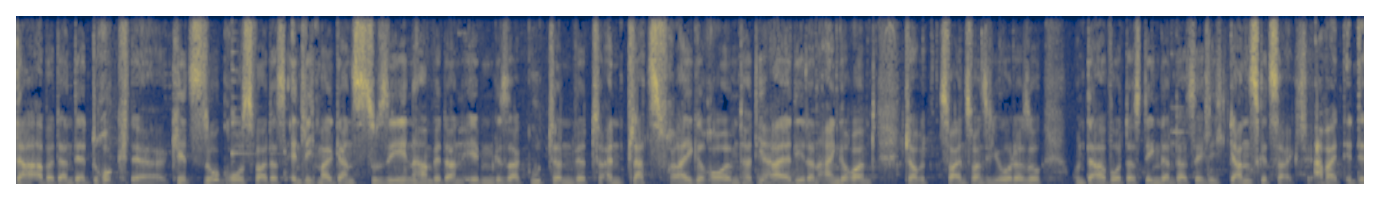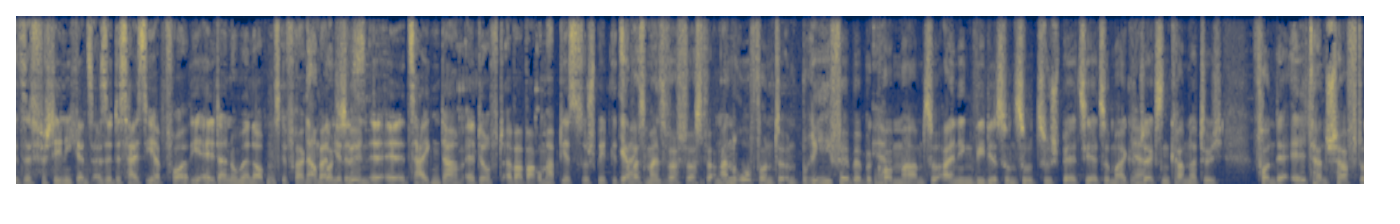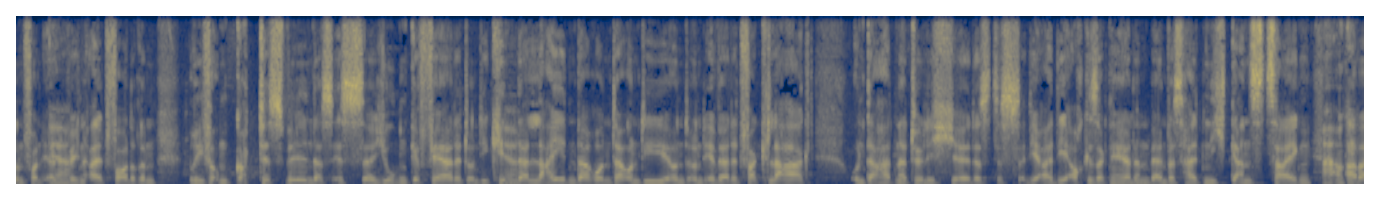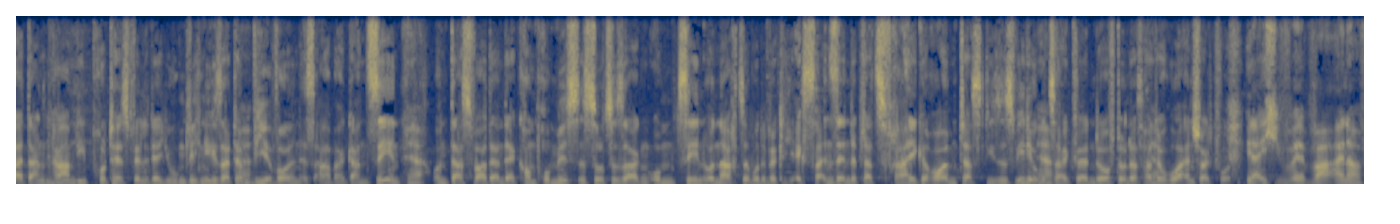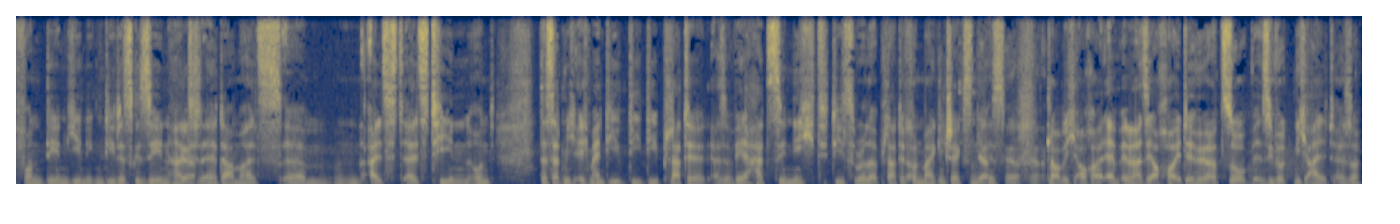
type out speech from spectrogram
Da aber dann der Druck der Kids so groß war, das endlich mal ganz zu sehen, haben wir dann eben gesagt, gut, dann wird ein Platz freigeräumt, hat die ja. ARD dann eingeräumt, ich glaube 22 Uhr oder so. Und da wurde das Ding dann tatsächlich ganz gezeigt. Ja. Aber das, das verstehe ich nicht ganz. Also das heißt, ihr habt vorher die Eltern um Erlaubnis gefragt, Na, um weil ihr das äh, äh, zeigen darf, äh, dürft. Aber warum habt ihr es so spät gezeigt? Ja, was meinst du, was, was für Anrufe und, und Briefe wir bekommen ja. haben zu einigen Videos und zu, zu speziell zu Michael ja. Jackson kam natürlich von der Elternschaft und von irgendwelchen altvorderen Briefe. Um Gottes Willen, das ist äh, jugendgefährdet und die Kinder leiden darunter und die und und ihr werdet verklagt. Und da hat natürlich äh, das, das die ARD auch gesagt, naja, dann werden wir es halt nicht ganz zeigen. Ah, okay. Aber dann mhm. kam die Protestwelle der Jugendlichen, die gesagt haben, ja. wir wollen es aber ganz sehen. Ja. Und das war dann der Kompromiss, es sozusagen sozusagen um 10 Uhr nachts, da wurde wirklich extra ein Sendeplatz freigeräumt, dass dieses Video Ja. gezeigt werden durfte und das hatte Ja. hohe Einschaltquoten. Ja, ich äh, war einer von denjenigen, die das gesehen hat Ja. äh, damals ähm, als als Teen und das hat mich, ich meine, die die die Platte, also wer hat sie nicht? Die Thriller-Platte von Michael Jackson Ja, ist, glaube ich, auch. Äh, wenn man sie auch heute hört, so sie wirkt nicht alt. Also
